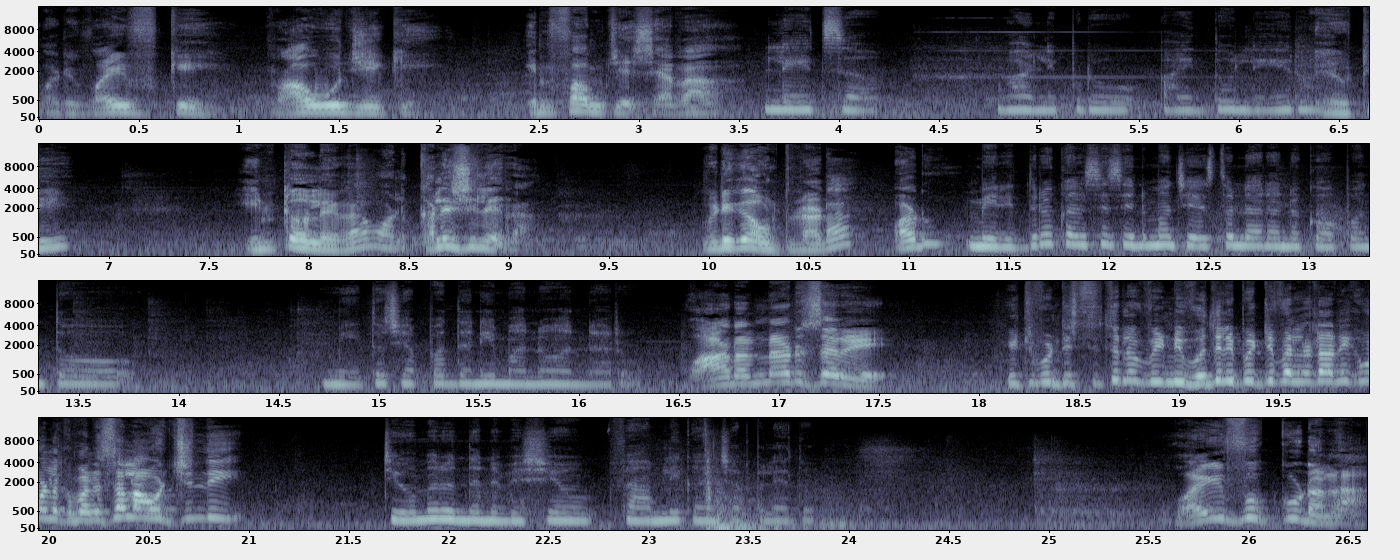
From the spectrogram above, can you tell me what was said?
వాడి వైఫ్కి రావుజీకి ఇన్ఫార్మ్ చేశారా లేదు సార్ వాళ్ళు ఇప్పుడు ఆయనతో లేరు ఏమిటి ఇంట్లో లేరా వాళ్ళు కలిసి లేరా విడిగా ఉంటున్నాడా వాడు? మీరిద్దరూ కలిసి సినిమా చేస్తున్నారన్న కోపంతో మీతో చెప్పొద్దని మను అన్నారు. వాడన్నాడు సరే. ఇటువంటి స్థితిలో వీడిని వదిలిపెట్టి వెళ్ళడానికి వాళ్ళకి మనసు ఎలా వచ్చింది? ట్యూమర్ ఉందన్న విషయం ఫ్యామిలీకి అని చెప్పలేదు. వైఫ్ కూడానా?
